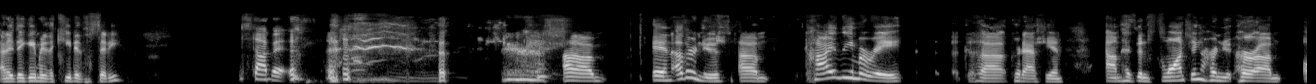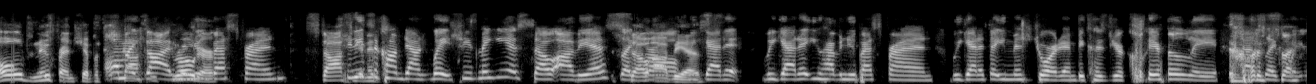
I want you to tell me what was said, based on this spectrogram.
And they gave me the key to the city. Stop it. Um, in other news, um, Kylie Marie uh, Kardashian um, has been flaunting her new, her um, old new friendship with Oh my Stassie God, her new best friend. Stassie, She needs to calm down. Wait, she's making it so obvious. Like, So girl, obvious. we get it. We get it. You have a new best friend. We get it that you miss Jordan because you're clearly that's like what you're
